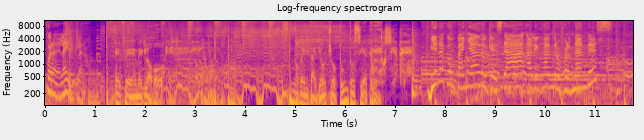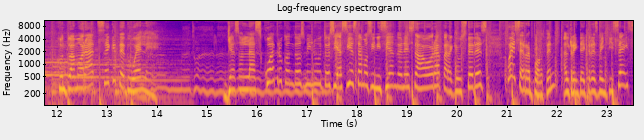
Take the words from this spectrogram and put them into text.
Fuera del aire, claro. FM Globo 98.7. Bien acompañado que está Alejandro Fernández. Junto a Morat, sé que te duele. Ya son las 4 con 2 minutos y así estamos iniciando en esta hora para que ustedes pues se reporten al 3326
